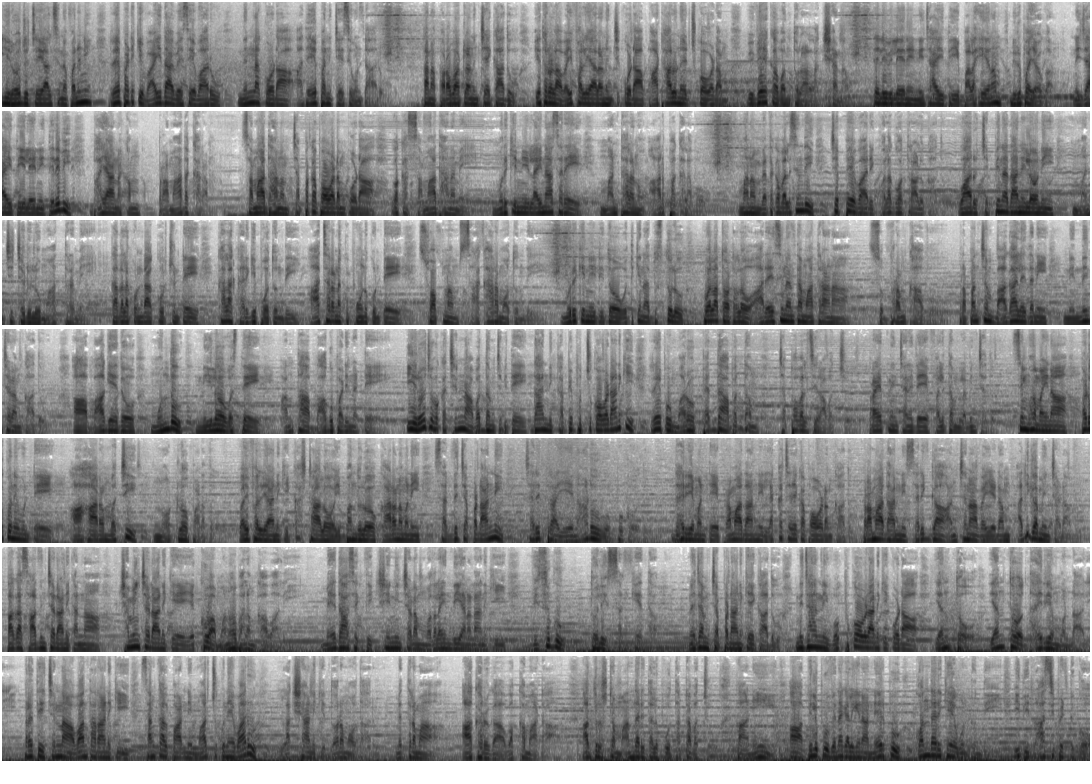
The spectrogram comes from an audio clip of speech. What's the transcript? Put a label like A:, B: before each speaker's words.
A: ఈ రోజు చేయాల్సిన పనిని రేపటికి వాయిదా వేసేవారు నిన్న కూడా అదే పని చేసి ఉంటారు. తన పొరపాట్ల నుంచే కాదు ఇతరుల వైఫల్యాల నుంచి కూడా పాఠాలు నేర్చుకోవడం వివేకవంతుల లక్షణం. తెలివి లేని నిజాయితీ బలహీనం నిరుపయోగం. నిజాయితీ లేని తెలివి భయానకం ప్రమాదకరం. సమాధానం చెప్పకపోవడం కూడా ఒక సమాధానమే. మురికి నీళ్ళైనా సరే మంటలను ఆర్పగలవు. మనం వెతకవలసింది చెప్పేవారి కులగోత్రాలు కాదు. వారు చెప్పిన దానిలోని మంచి చెడులు మాత్రమే. కదలకుండా కూర్చుంటే కల కరిగిపోతుంది. ఆచరణకు పూనుకుంటే స్వప్నం సాకారమవుతుంది. మురికి నీటితో ఉతికిన దుస్తులు పూల తోటలో ఆరేసినంత మాత్రాన శుభ్రం కావు. ప్రపంచం బాగాలేదని నిందించడం కాదు. ఆ బాగేదో ముందు నీలో వస్తే అంతా బాగుపడినట్టే. ఈ రోజు ఒక చిన్న అబద్ధం చెబితే దాన్ని కప్పిపుచ్చుకోవడానికి రేపు మరో పెద్ద అబద్ధం చెప్పవలసి రావచ్చు. ప్రయత్నించనిదే ఫలితం లభించదు. సింహమైనా పడుకుని ఉంటే ఆహారం వచ్చి నోట్లో పడదు. వైఫల్యానికి కష్టాలో ఇబ్బందులో కారణమని సర్ది చెప్పడాన్ని చరిత్ర ఏనాడూ ఒప్పుకోదు. ధైర్యమంటే ప్రమాదాన్ని లెక్క చేయకపోవడం కాదు. ప్రమాదాన్ని సరిగ్గా అంచనా వేయడం అధిగమించడం. పగ సాధించడానికన్నా క్షమించడానికే ఎక్కువ మనోబలం కావాలి. మేధాశక్తి క్షీణించడం మొదలైంది అనడానికి విసుగు తొలి సంకేతం. నిజం చెప్పడానికే కాదు నిజాన్ని ఒప్పుకోవడానికి కూడా ఎంతో ఎంతో ధైర్యం ఉండాలి. ప్రతి చిన్న అవాంతరానికి సంకల్పాన్ని మార్చుకునేవారు లక్ష్యానికి దూరమవుతారు. మిత్రమా ఆఖరుగా ఒక్క మాట. అదృష్టం అందరి తలుపు తట్టవచ్చు కానీ ఆ పిలుపు వినగలిగిన నేర్పు కొందరికే ఉంటుంది. ఇది రాసిపెట్టుకో.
